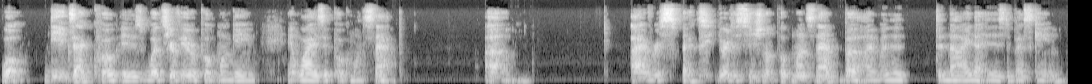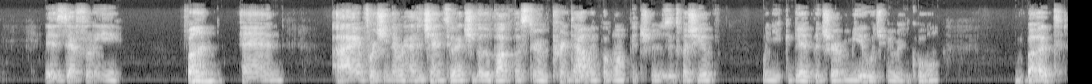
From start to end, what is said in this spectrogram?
Well, the exact quote is what's your favorite Pokemon game and why is it Pokemon Snap? Um, I respect your decision on Pokemon Snap, but I'm going to deny that it is the best game. It is definitely fun, and I unfortunately never had the chance to actually go to Blockbuster and print out my Pokemon pictures, especially of when you could get a picture of Mew, which would be really cool. But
